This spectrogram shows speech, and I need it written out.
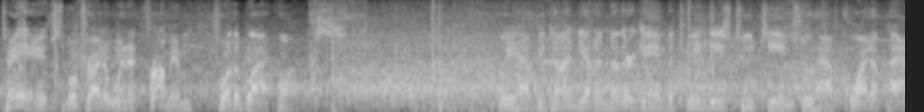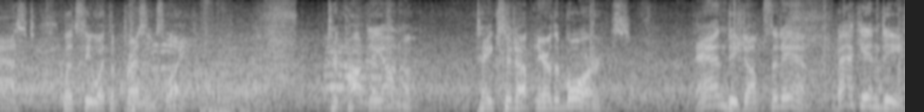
Toews will try to win it from him for the Blackhawks. We have begun yet another game between these two teams who have quite a past. Let's see what the present's like. To Cogliano. Takes it up near the boards. And he dumps it in. Back in deep.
